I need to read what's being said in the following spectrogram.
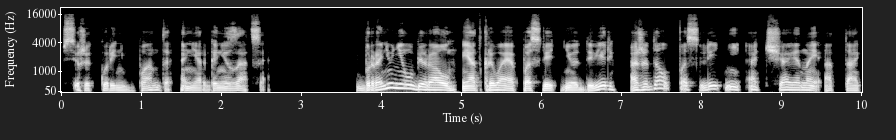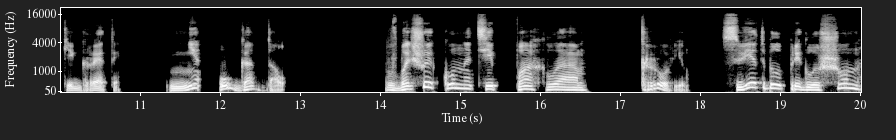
Все же корень банда, а не организация. Броню не убирал и, открывая последнюю дверь, ожидал последней отчаянной атаки Греты. Не угадал. В большой комнате пахло кровью. Свет был приглушен,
